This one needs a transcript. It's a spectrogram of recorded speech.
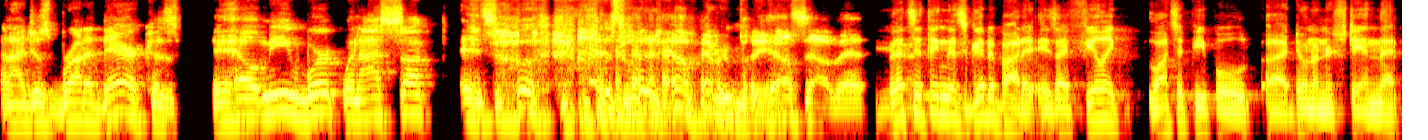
And I just brought it there because it helped me work when I sucked. And so I just wanted to help everybody else out, man. That's the thing that's good about it is I feel like lots of people uh, don't understand that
